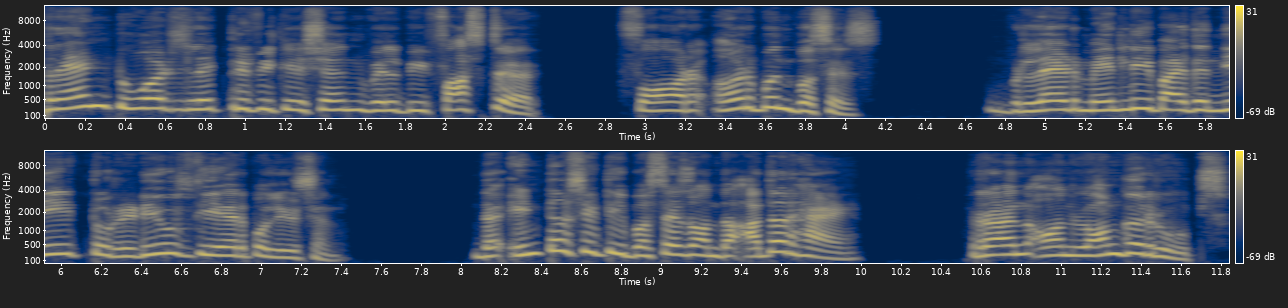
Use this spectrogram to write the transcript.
trend towards electrification will be faster for urban buses, led mainly by the need to reduce the air pollution. The intercity buses, on the other hand, run on longer routes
